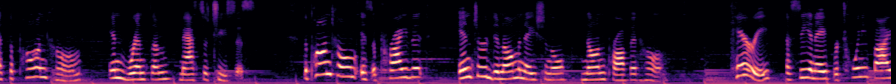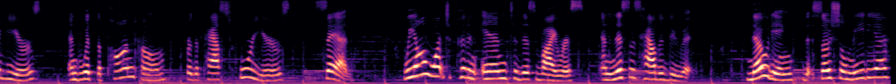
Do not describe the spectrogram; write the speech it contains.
at the Pond Home in Wrentham, Massachusetts. The Pond Home is a private, interdenominational, nonprofit home. Carrie, a CNA for 25 years and with the Pond Home for the past four years, said, We all want to put an end to this virus, and this is how to do it. Noting that social media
